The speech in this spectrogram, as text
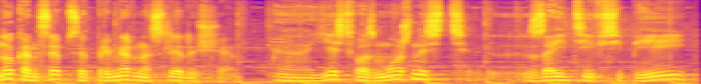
Но концепция примерно следующая. Э, есть возможность зайти в CPA,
